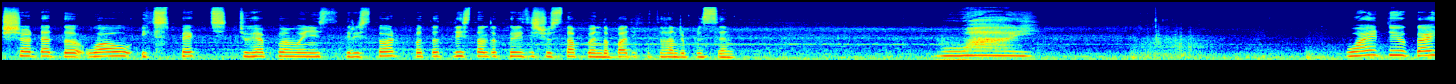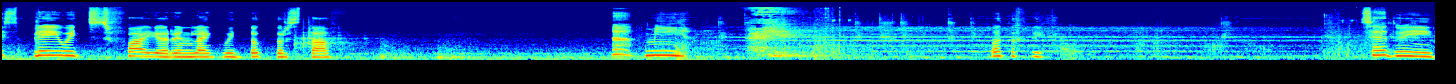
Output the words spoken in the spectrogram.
show that the WAU expects to happen when it's restored, but at least all the crazy should stop when the body hits 100%. Why? Why do you guys play with fire and like with doctor stuff? Me. What the freak? Sedwick.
